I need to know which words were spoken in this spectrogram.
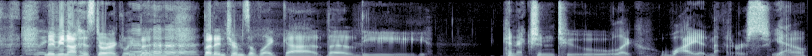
maybe not historically, but but in terms of like uh, the the connection to like why it matters you Yeah. know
